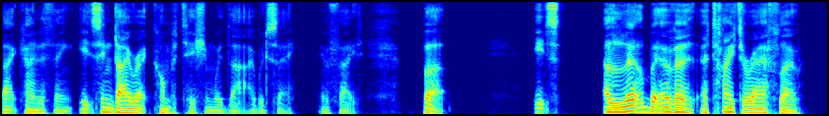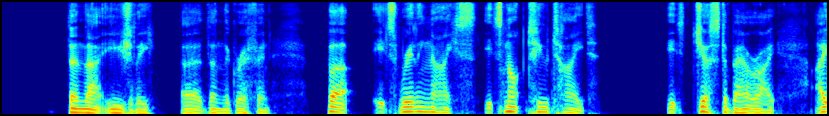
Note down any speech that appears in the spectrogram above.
That kind of thing. It's in direct competition with that, I would say, in fact. But it's a little bit of a, a tighter airflow than that usually, uh, than the Griffin. But it's really nice. It's not too tight. It's just about right. I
